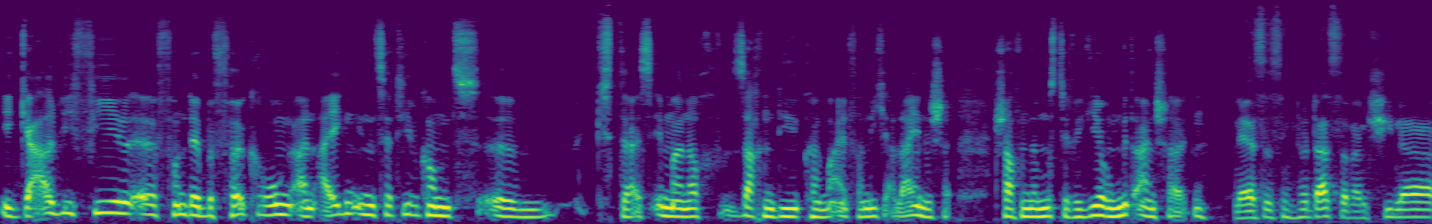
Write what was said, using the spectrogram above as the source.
egal wie viel äh, von der Bevölkerung an Eigeninitiative kommt, ähm, da ist immer noch Sachen, die können wir einfach nicht alleine sch schaffen. Da muss die Regierung mit einschalten. Ja, es ist nicht nur das, sondern China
